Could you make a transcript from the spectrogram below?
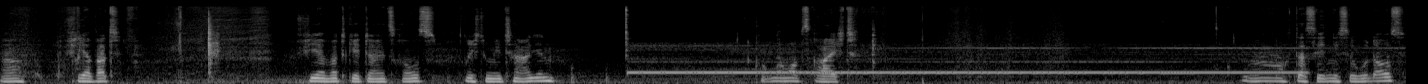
ja, 4 Watt. 4 Watt geht da jetzt raus Richtung Italien. Gucken wir mal, ob es reicht. Auch das sieht nicht so gut aus.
